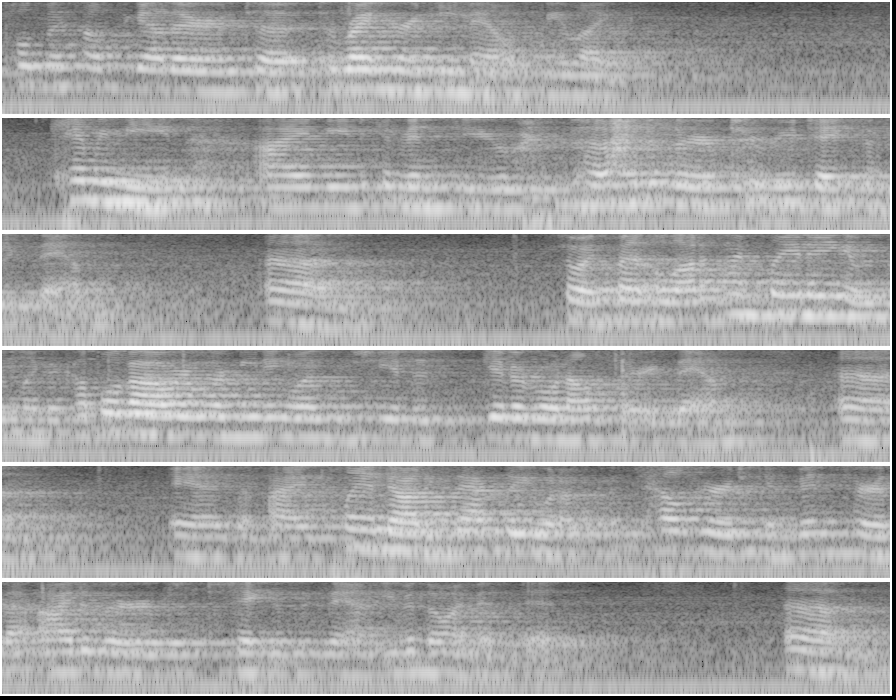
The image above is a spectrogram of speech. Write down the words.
pulled myself together to, to write her an email to be like, can we meet? I need to convince you that I deserve to retake this exam. Um, so I spent a lot of time planning. It was in like a couple of hours our meeting was because she had to give everyone else their exam. Um, and I planned out exactly what I was going to tell her to convince her that I deserved to take this exam, even though I missed it. Um,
